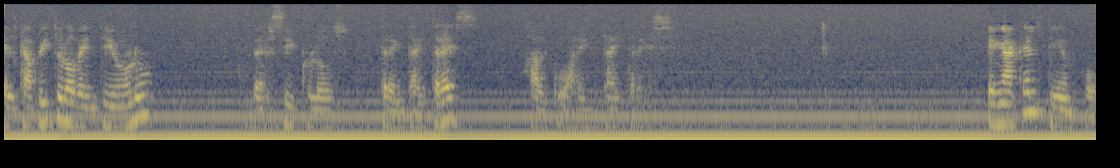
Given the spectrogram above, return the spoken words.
el capítulo 21, versículos 33 al 43. En aquel tiempo,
